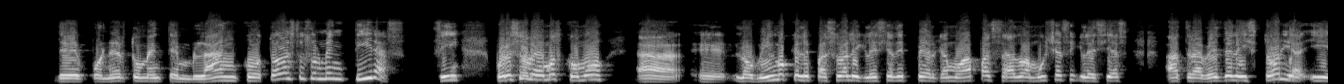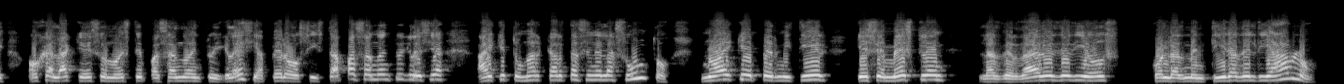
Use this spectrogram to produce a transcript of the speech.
de poner tu mente en blanco. Todo esto son mentiras, ¿sí? Por eso vemos cómo ah, eh, lo mismo que le pasó a la iglesia de Pérgamo ha pasado a muchas iglesias a través de la historia y ojalá que eso no esté pasando en tu iglesia, pero si está pasando en tu iglesia hay que tomar cartas en el asunto, no hay que permitir que se mezclen las verdades de Dios con las mentiras del diablo.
